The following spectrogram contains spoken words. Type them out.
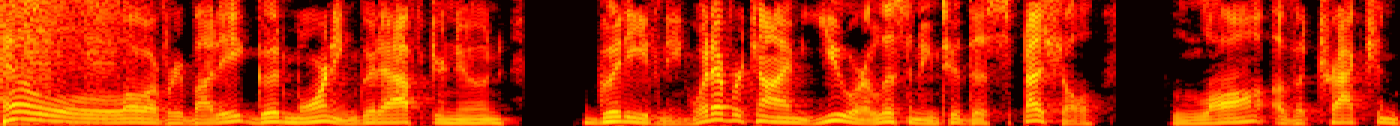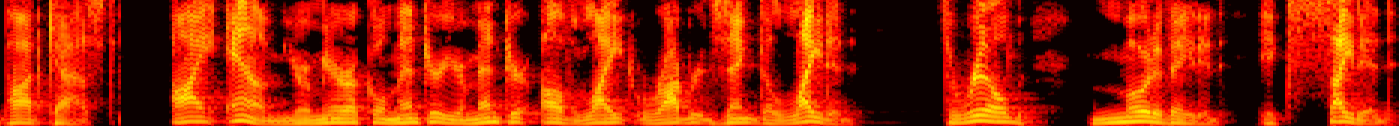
Hello, everybody. Good morning, good afternoon, good evening, whatever time you are listening to this special Law of Attraction podcast. I am your miracle mentor, your mentor of light, Robert Zink. Delighted, thrilled, motivated, excited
